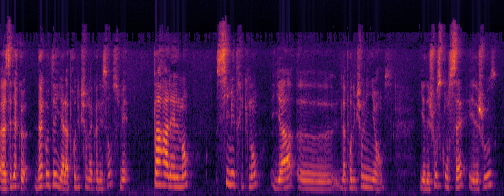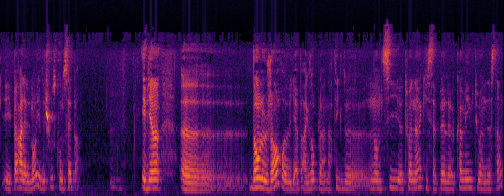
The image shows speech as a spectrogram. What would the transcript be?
Euh, c'est-à-dire que d'un côté, il y a la production de la connaissance, mais parallèlement, symétriquement, il y a euh, la production de l'ignorance. Il y a des choses qu'on sait et des choses, et parallèlement, il y a des choses qu'on ne sait pas. Mmh. Eh bien, euh, dans le genre, il y a par exemple un article de Nancy Twana qui s'appelle Coming to Understand,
